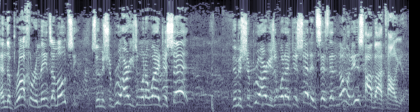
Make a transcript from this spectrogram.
and the bracha remains amotzi. So Mishnah Berurah argues on what I just said. The Mishnah Berurah argues on what I just said and says that no, it is hava talia.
